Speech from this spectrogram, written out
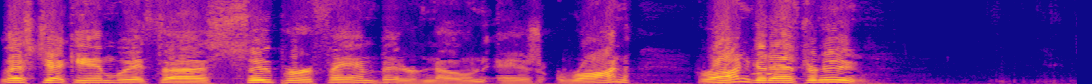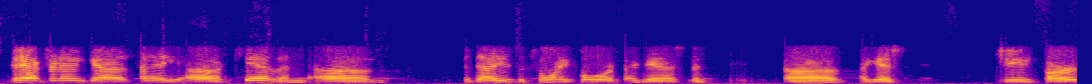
Let's check in with uh, super fan, better known as Ron. Ron, good afternoon. Good afternoon, guys. Hey, uh, Kevin. Uh, today's the 24th, I guess, and uh, I guess June 1st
